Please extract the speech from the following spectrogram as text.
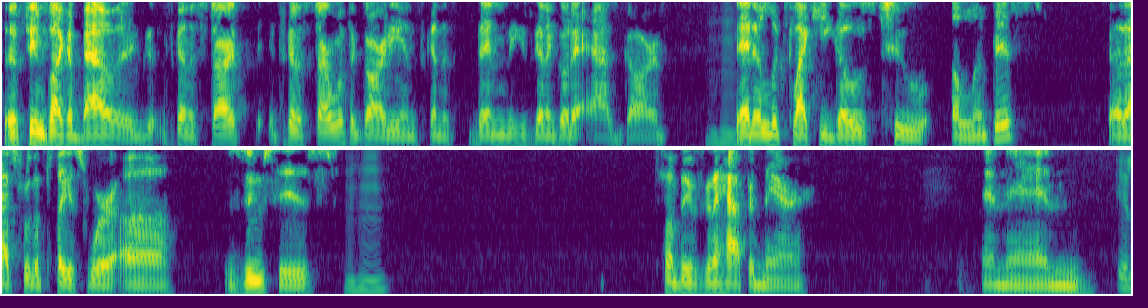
There seems like a battle. It's gonna start. It's gonna start with the Guardians. Gonna then he's gonna go to Asgard. Mm-hmm. Then it looks like he goes to Olympus. Uh, that's where the place where uh, Zeus is. Mm-hmm. Something's gonna happen there, and then It,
